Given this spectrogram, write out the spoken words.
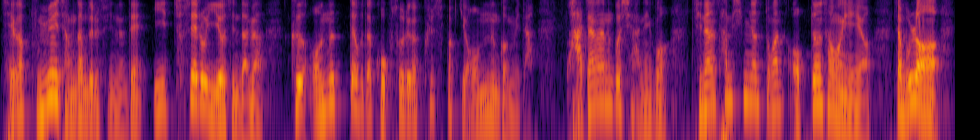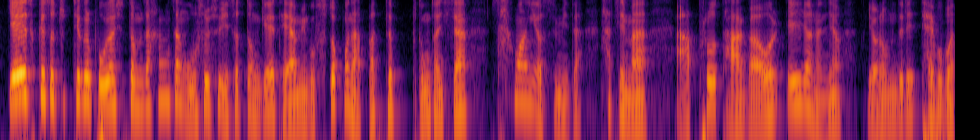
제가 분명히 장담드릴 수 있는데 이 추세로 이어진다면 그 어느 때보다 곡소리가 클 수밖에 없는 겁니다. 과장하는 것이 아니고 지난 30년 동안 없던 상황이에요. 자, 물론 계속해서 주택을 보유하셨던 분들 항상 웃을 수 있었던 게 대한민국 수도권 아파트 부동산 시장 상황이었습니다. 하지만 앞으로 다가올 1년은요. 여러분들이 대부분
